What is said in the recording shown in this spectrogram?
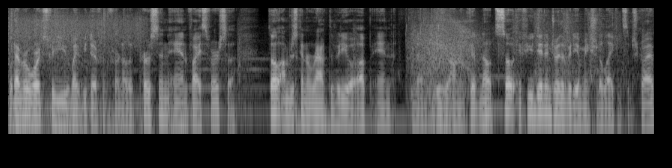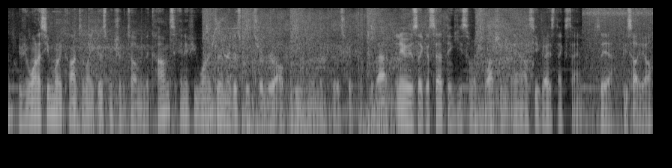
Whatever works for you might be different for another person and vice versa. So I'm just going to wrap the video up and, you know, leave it on a good note. So if you did enjoy the video, make sure to like and subscribe. If you want to see more content like this, make sure to tell me in the comments. And if you want to join my Discord server, I'll be leaving a link in the description for that. Anyways, like I said, thank you so much for watching and I'll see you guys next time. So yeah, peace out, y'all.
